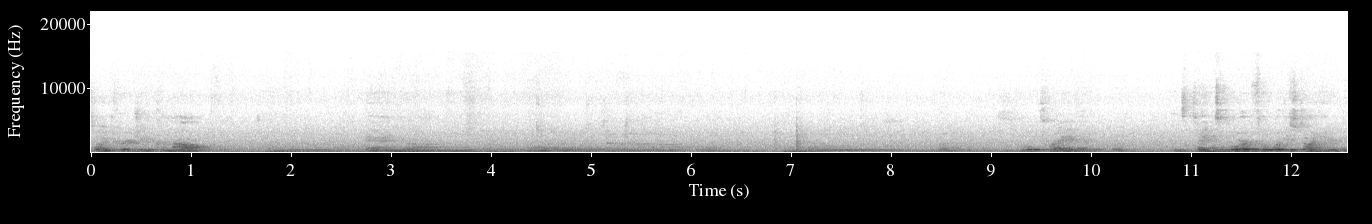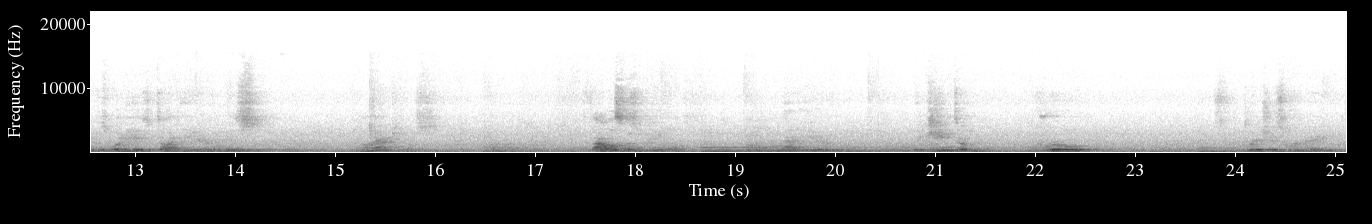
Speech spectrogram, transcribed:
So I encourage you to come out and um, we'll pray and thank the Lord for what He's done here because what He has done here is miraculous. Uh, thousands of people met here. The kingdom grew. Bridges were made.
